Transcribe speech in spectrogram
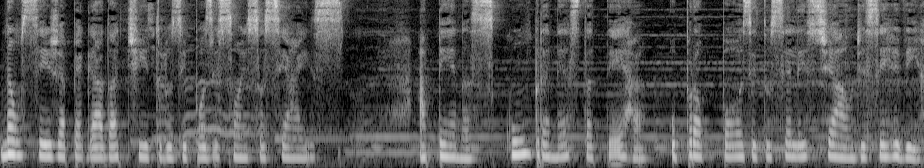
Não seja apegado a títulos e posições sociais. Apenas cumpra nesta terra o propósito celestial de servir.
